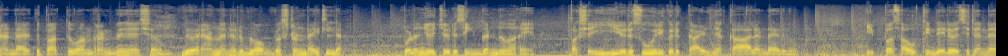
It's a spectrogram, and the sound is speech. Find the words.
രണ്ടായിരത്തി പത്ത് പന്ത്രണ്ടിന് ശേഷം ഇതുവരെ അണ്ണനൊരു ബ്ലോക്ക് ബസ്റ്റർ ഉണ്ടായിട്ടില്ല. ഇപ്പോഴും ചോദിച്ച ഒരു സിംഗ് ഉണ്ട് പറയാൻ. പക്ഷെ ഈ ഒരു സൂര്യക്ക് ഒരു കഴിഞ്ഞ കാലം ഉണ്ടായിരുന്നു. ഇപ്പോൾ സൗത്ത് ഇന്ത്യയിൽ വെച്ചിട്ട് തന്നെ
